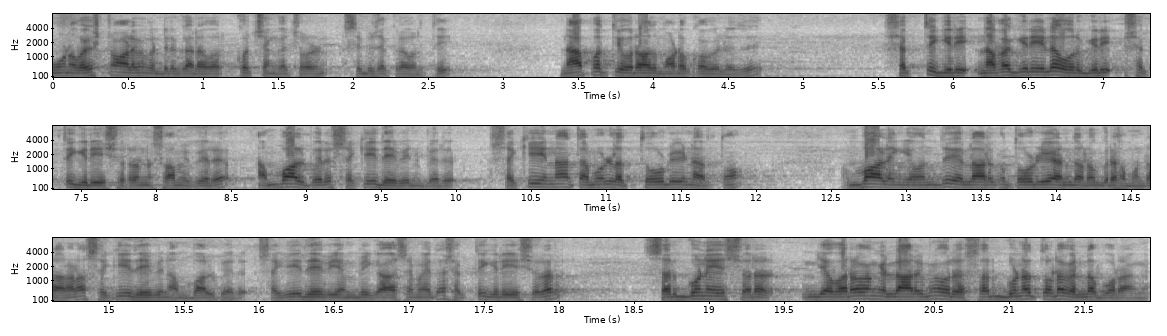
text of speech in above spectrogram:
மூணு வைஷ்ணவாலயமும் கட்டியிருக்கார் அவர் கோச்சங்க சோழன் சிபு சக்கரவர்த்தி. நாற்பத்தி ஓராவது மாடக்கோவில் இது. சக்திகிரி நவகிரியில் ஒரு கிரி சக்திகிரீஸ்வரன் சுவாமி பேர். அம்பாள் பேர் சகி தேவின்னு பேர். சகினா தமிழில் தோழின்னு அர்த்தம். அம்பாள் இங்கே வந்து எல்லாருக்கும் தோழியாக இருந்து அனுகிரகம் பண்ணுறாங்கன்னா சகி தேவின்னு அம்பாள் பேர். சகி தேவி அம்பிகா சமேத சக்திகிரீஸ்வரர் சர்க்குணேஸ்வரர். இங்கே வரவங்க எல்லாருமே ஒரு சர்க்குணத்தோடு வெளில போகிறாங்க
